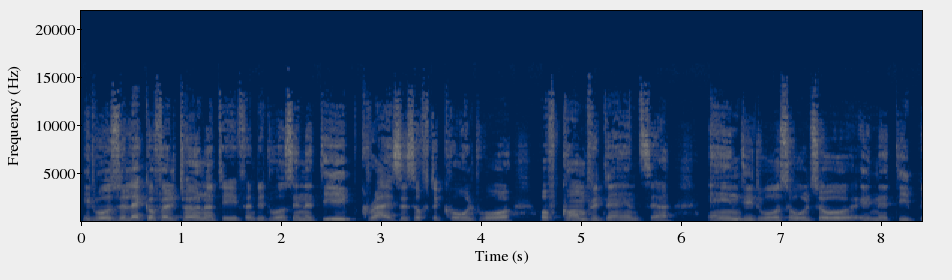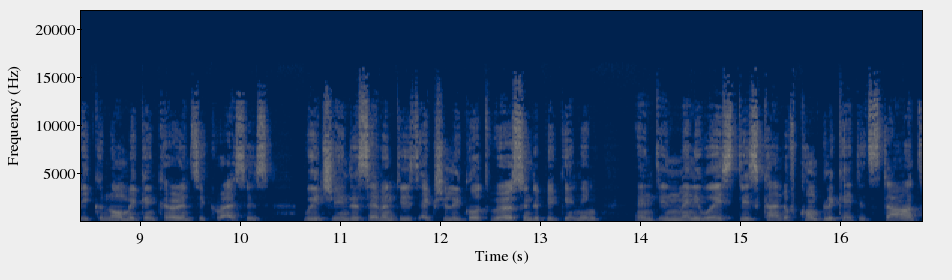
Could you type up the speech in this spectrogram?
it was a lack of alternative, and it was in a deep crisis of the Cold War of confidence, yeah? and it was also in a deep economic and currency crisis, which in the 70s actually got worse in the beginning. And in many ways, this kind of complicated start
